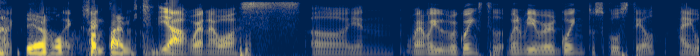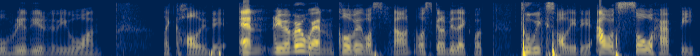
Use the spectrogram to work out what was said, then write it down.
Like, yeah, well, like I sometimes. yeah when i was uh in when we were going still when we were going to school still i really really want like a holiday. And remember when covid was announced? It was gonna be like what two weeks holiday. I was so happy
